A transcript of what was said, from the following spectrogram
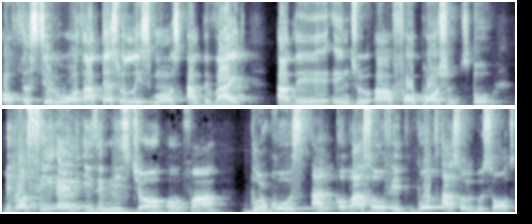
of the distilled water test with litmus and divide uh, the into uh, four portions. So, because CN is a mixture of uh, glucose and copper sulfate, both are soluble salts.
